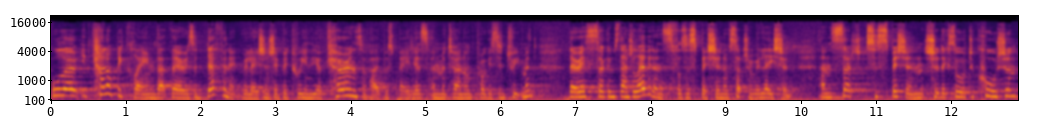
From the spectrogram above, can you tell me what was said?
Although it cannot be claimed that there is a definite relationship between the occurrence of hypospadias and maternal progestin treatment, there is circumstantial evidence for suspicion of such a relation, and such suspicion should exhort to caution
